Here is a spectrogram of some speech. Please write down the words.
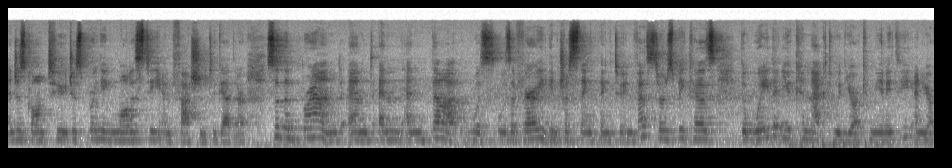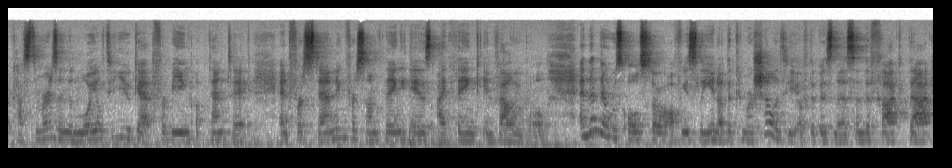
and just gone to just bringing modesty and fashion together. So the brand and and and that was was a very interesting thing to investors because the way that you connect with your community and your customers and the loyalty you get for being authentic and for standing for something is i think invaluable. And then there was also obviously you know the commerciality of the business and the fact that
